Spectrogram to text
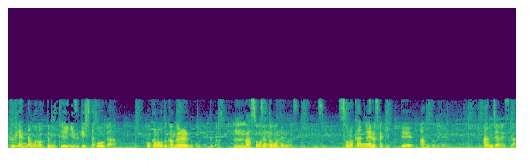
不変なものってもう定義づけした方が、他のこと考えられるのかもね、とか、うん、まあそうね。ちょっと思ったりとかする。その考えの先ってあんのみたいな。あんじゃないですか。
